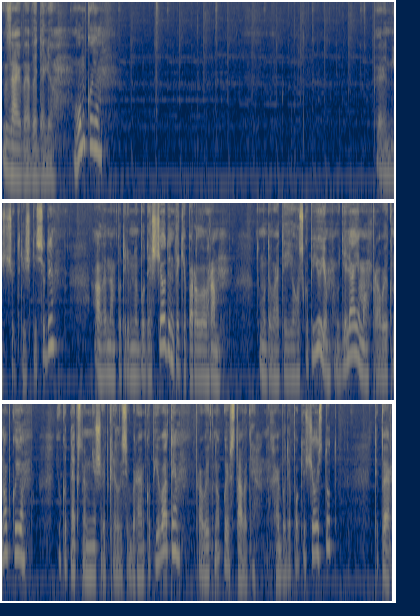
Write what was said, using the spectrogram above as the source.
Зайве видалю гумкою. Переміщу трішки сюди. Але нам потрібно буде ще один такий паралелограм. Тому давайте його скопіюємо, виділяємо правою кнопкою. І в контекстному меню, що відкрилося, вибираємо копіювати, правою кнопкою вставити. Нехай буде поки що ось тут. Тепер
